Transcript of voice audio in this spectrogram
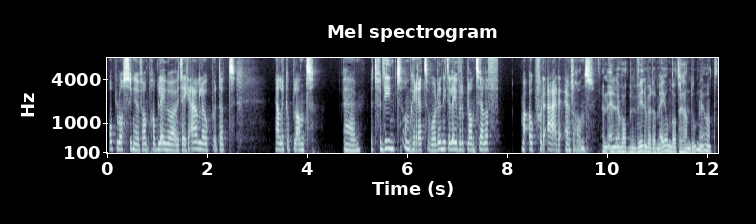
oplossingen van problemen waar we tegenaan lopen, dat elke plant uh, het verdient om gered te worden. Niet alleen voor de plant zelf, maar ook voor de aarde en voor ons. En, en, en wat winnen we ermee om dat te gaan doen? Hè? Want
